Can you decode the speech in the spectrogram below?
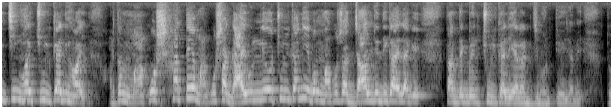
ইচিং হয়, চুলকানি হয়। অর্থাৎ মাকড়সাতে মাকড়সা গায়ে উঠলেও চুলকানি এবং মাকড়সার জাল যদি গায়ে লাগে, তার দেখবেন চুলকালি অ্যালার্জি ভর্তি হয়ে যাবে। তো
